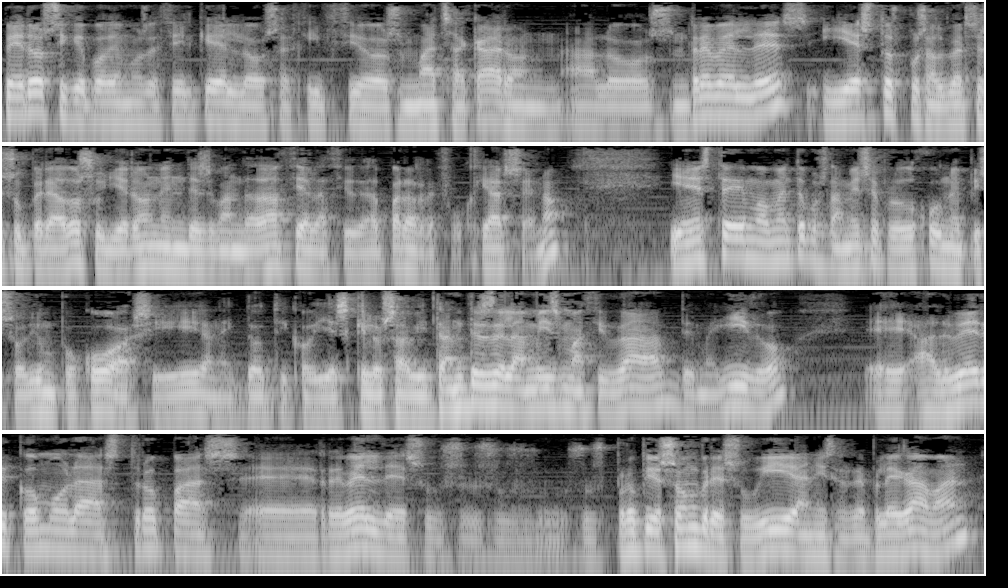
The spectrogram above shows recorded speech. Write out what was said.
pero sí que podemos decir que los egipcios machacaron a los rebeldes y estos, pues al verse superados, huyeron en desbandada hacia la ciudad para refugiarse, ¿no? Y en este momento, pues también se produjo un episodio un poco así anecdótico, y es que los habitantes de la misma ciudad, de Megiddo, eh, al ver cómo las tropas eh, rebeldes, sus, propios hombres huían y se replegaban,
